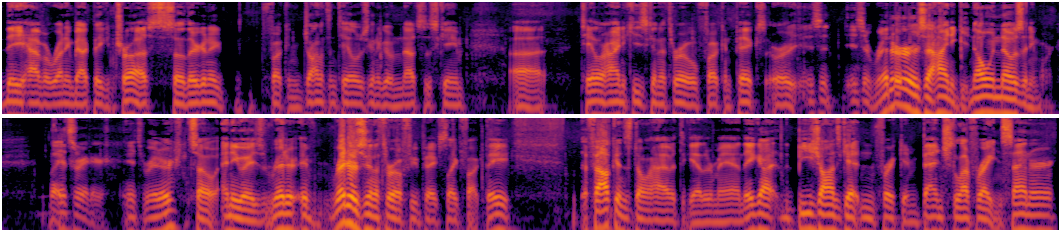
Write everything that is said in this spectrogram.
they have a running back they can trust. So they're going to fucking Jonathan Taylor's going to go nuts this game. Uh, Taylor Heinicke's going to throw fucking picks, or is it is it Ridder or is it Heinicke? No one knows anymore. Like, It's Ridder. it's Ridder. So, anyways, Ridder. If Ridder's gonna throw a few picks, like fuck, they, the Falcons don't have it together, man. They got Bijan's getting freaking benched left, right, and center.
